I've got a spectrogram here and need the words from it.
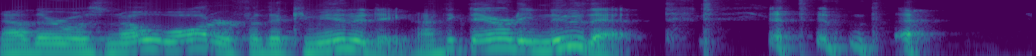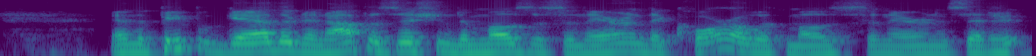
Now there was no water for the community. I think they already knew that, didn't they? And the people gathered in opposition to Moses and Aaron. They quarreled with Moses and Aaron and said,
